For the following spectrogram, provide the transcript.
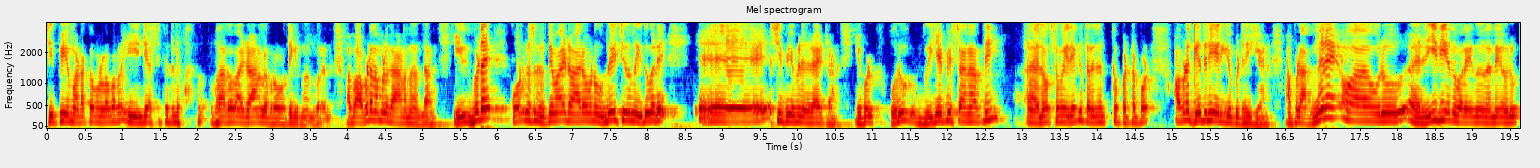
സി പി എം അടക്കമുള്ളവർ ഈ ഇന്ത്യ സഖ്യത്തിന്റെ ഭാഗമായിട്ടാണല്ലോ പ്രവർത്തിക്കുന്നതെന്ന് പറയുന്നത്. അപ്പോൾ അവിടെ നമ്മൾ കാണുന്നത് എന്താണ്? ഇവിടെ കോൺഗ്രസ് കൃത്യമായിട്ട് ആരോപണം ഉന്നയിച്ചിരുന്ന. ഇതുവരെ സി പി എമ്മിനെതിരായിട്ടാണ്. ഇപ്പോൾ ഒരു ബി ജെ പി സ്ഥാനാർത്ഥി ലോക്സഭയിലേക്ക് തിരഞ്ഞെടുക്കപ്പെട്ടപ്പോൾ അവിടെ കേന്ദ്രീകരിക്കപ്പെട്ടിരിക്കുകയാണ്. അപ്പോൾ അങ്ങനെ ഒരു രീതി എന്ന് പറയുന്നത് തന്നെ ഒരു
